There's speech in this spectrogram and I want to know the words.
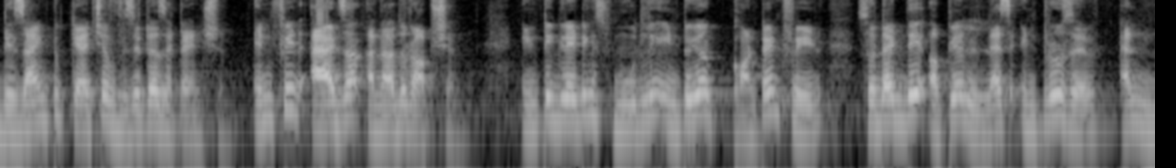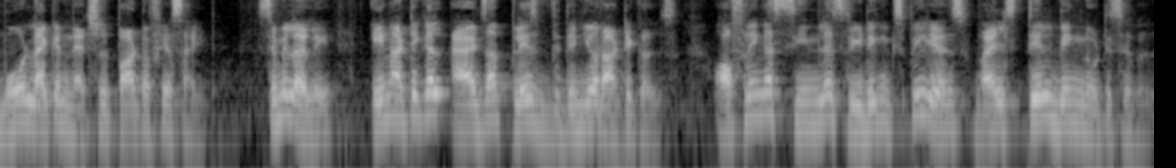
designed to catch your visitor's attention. In-feed ads are another option, integrating smoothly into your content feed so that they appear less intrusive and more like a natural part of your site. Similarly, in-article ads are placed within your articles, offering a seamless reading experience while still being noticeable.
